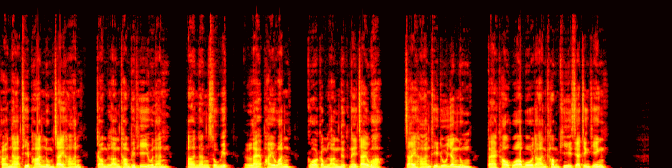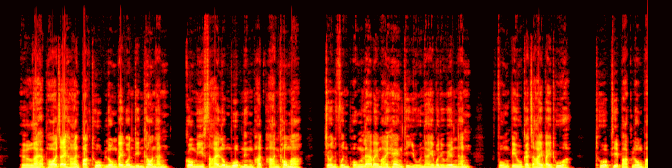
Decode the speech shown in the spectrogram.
ขณะที่พานหนุ่มใจหานกำลังทำพิธีอยู่นั้น อานันต์สุวิทย์และภัยวันก็กำลังนึกในใจว่า ใจหานที่ดูยังหนุ่ม แต่เขาหัวโบราณค่ำขี้เสียจริง ๆ และพอใจหานปักทูบลงไปบนดินเท่านั้น ก็มีสายลมวูบหนึ่งพัดผ่านเข้ามา จนฝุ่นผงและใบไม้แห้งที่อยู่ในบริเวณนั้น ฝูงปิวกระจายไปทั่ว ทูบที่ปักลงไป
